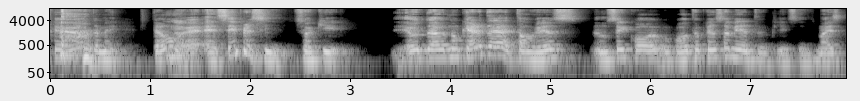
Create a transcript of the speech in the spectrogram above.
ferrou também. Então, é, é sempre assim. Só que eu da- não quero dar, talvez, eu não sei qual, qual é o teu pensamento, Clício, mas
